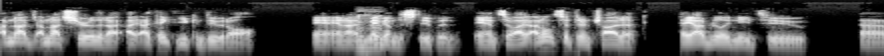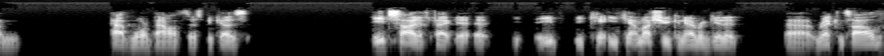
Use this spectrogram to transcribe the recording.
I'm not I'm not sure that I I think that you can do it all, and, and I mm-hmm. maybe I'm just stupid, and so I, I don't sit there and try to, hey, I really need to. Um, have more balances because each side affect it, it, you can't you can't I'm not sure you can ever get it uh, reconciled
